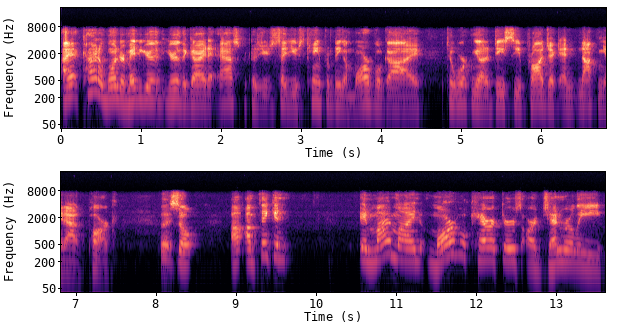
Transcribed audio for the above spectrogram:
I kind of wonder maybe you're you're the guy to ask because you said you came from being a Marvel guy to working on a DC project and knocking it out of the park. Thanks. So uh, I'm thinking, in my mind, Marvel characters are generally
